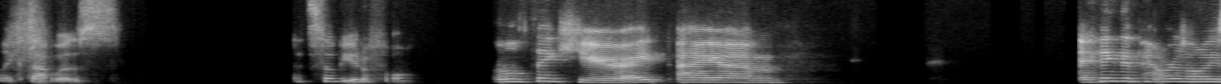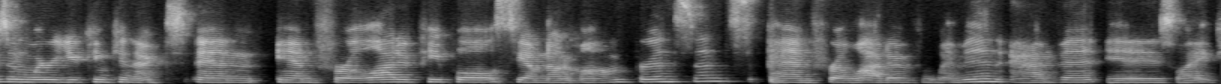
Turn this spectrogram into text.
Like that was that's so beautiful. Well, thank you. I I um I think the power is always in where you can connect. And and for a lot of people, see, I'm not a mom, for instance, and for a lot of women, Advent is like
